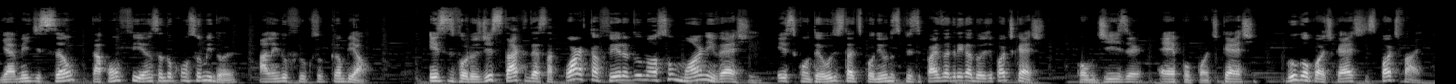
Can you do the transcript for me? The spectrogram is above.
e a medição da confiança do consumidor, além do fluxo cambial. Esses foram os destaques desta quarta-feira do nosso Morning Invest. Esse conteúdo está disponível nos principais agregadores de podcast, como Deezer, Apple Podcast, Google Podcast e Spotify.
